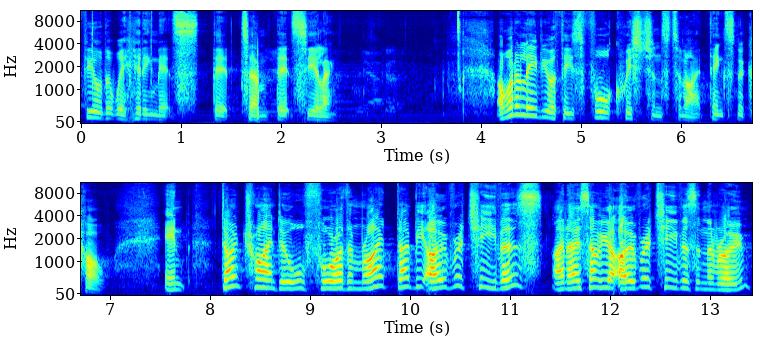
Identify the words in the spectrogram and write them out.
feel that we're hitting that, that, um, that ceiling. I want to leave you with these four questions tonight. Thanks, Nicole. And don't try and do all four of them right. Don't be overachievers. I know some of you are overachievers in the room.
